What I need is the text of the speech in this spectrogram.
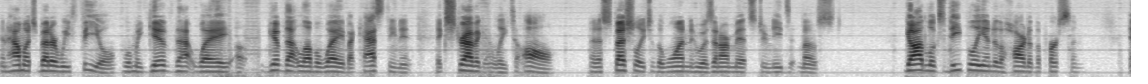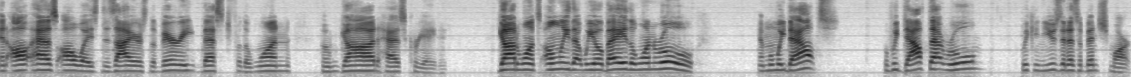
and how much better we feel when we give that way, uh, give that love away by casting it extravagantly to all, and especially to the one who is in our midst who needs it most. God looks deeply into the heart of the person and all, as always desires the very best for the one whom God has created. God wants only that we obey the one rule. And when we doubt, if we doubt that rule, we can use it as a benchmark.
